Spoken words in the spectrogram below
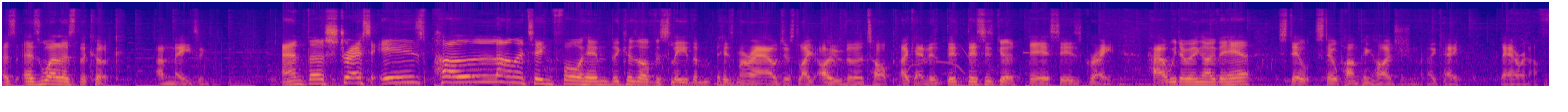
As, as well as the cook. Amazing and the stress is plummeting for him because obviously the, his morale just like over the top. Okay, this, this is good. This is great. How are we doing over here? Still, still pumping hydrogen. Okay, fair enough.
